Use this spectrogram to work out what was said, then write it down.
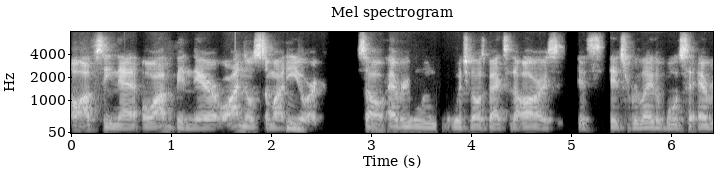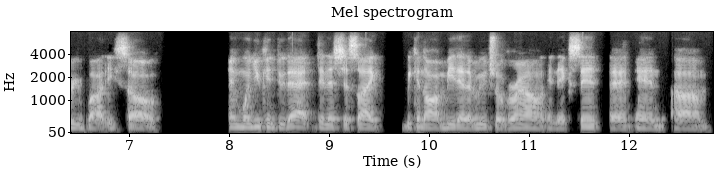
oh I've seen that or I've been there or I know somebody or so everyone which goes back to the R's it's it's relatable to everybody. So and when you can do that, then it's just like we can all meet at a mutual ground and extend and, and um,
